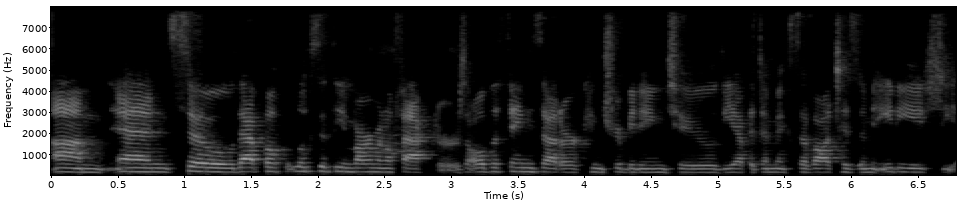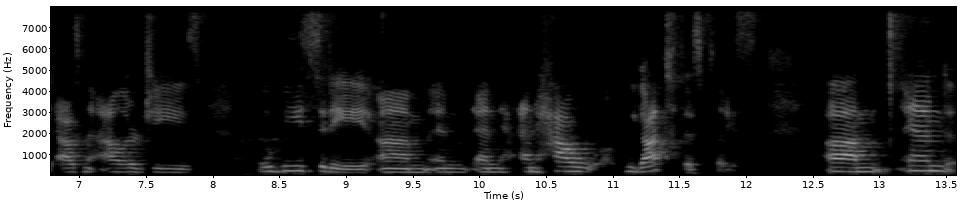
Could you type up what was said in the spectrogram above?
Um, and so that book looks at the environmental factors, all the things that are contributing to the epidemics of autism, ADHD, asthma, allergies, obesity, um, and, and, and how we got to this place. Um, and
